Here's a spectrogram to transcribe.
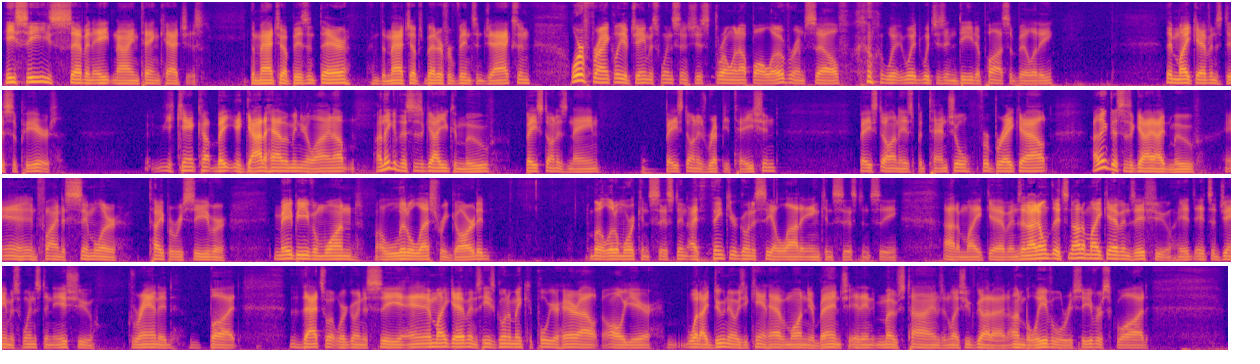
He sees seven, eight, nine, ten catches. The matchup isn't there. the matchup's better for Vincent Jackson, or frankly, if Jameis Winston's just throwing up all over himself, which is indeed a possibility, then Mike Evans disappears. You can't cut bait. You got to have him in your lineup. I think if this is a guy you can move based on his name, based on his reputation, based on his potential for breakout, I think this is a guy I'd move and find a similar type of receiver. Maybe even one a little less regarded, but a little more consistent. I think you're going to see a lot of inconsistency out of Mike Evans, and I don't. It's not a Mike Evans issue. It, it's a Jameis Winston issue, granted, but that's what we're going to see. And Mike Evans, he's going to make you pull your hair out all year. What I do know is you can't have him on your bench at most times unless you've got an unbelievable receiver squad.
